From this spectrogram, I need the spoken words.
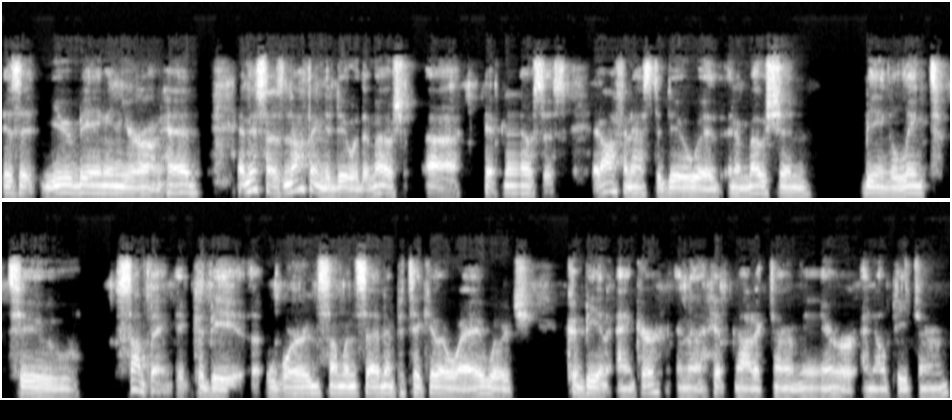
Is it you being in your own head? And this has nothing to do with emotion, uh, hypnosis. It often has to do with an emotion being linked to something. It could be a word someone said in a particular way, which could be an anchor in a hypnotic term here or NLP term.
